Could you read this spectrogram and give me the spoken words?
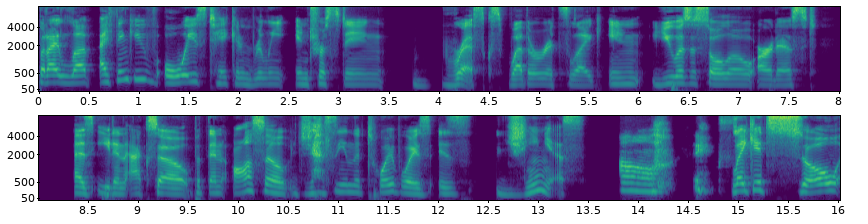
but I love. I think you've always taken really interesting risks, whether it's like in you as a solo artist, as Eden XO, but then also Jessie and the Toy Boys is genius. Oh, thanks. Like it's so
